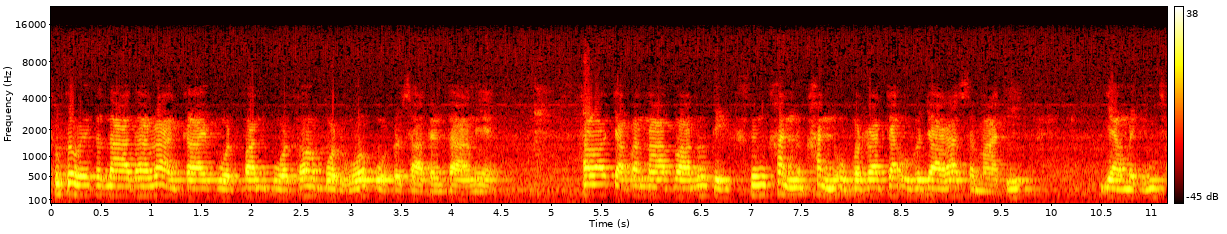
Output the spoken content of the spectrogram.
ทุกเวทนาทางร่างกายปวดฟันปวดท้องปวดหัวปวดประสาทต่าง ๆ เนี่ย ถ้าเราจับอนาปานุติถึงขั้นขั้นอุปราชอุปจารสมาธิยังไม่ถึงฌ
